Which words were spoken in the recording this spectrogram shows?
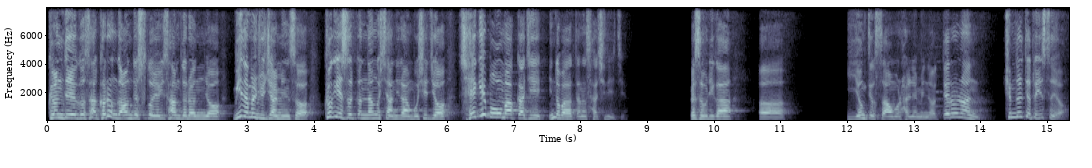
그런데 그 사, 그런 가운데서도 이 사람들은요, 믿음을 유지하면서 거기에서 끝난 것이 아니라 무엇이죠? 세계보호막까지 인도받았다는 사실이죠. 그래서 우리가, 어, 이 영적 싸움을 하려면요, 때로는 힘들 때도 있어요.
